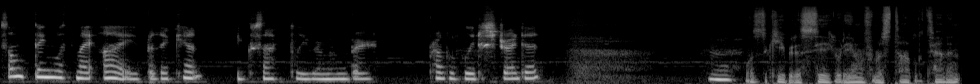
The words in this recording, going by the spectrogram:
something with my eye, but I can't exactly remember. Probably destroyed it. Hmm. Wants to keep it a secret even from his top lieutenant.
